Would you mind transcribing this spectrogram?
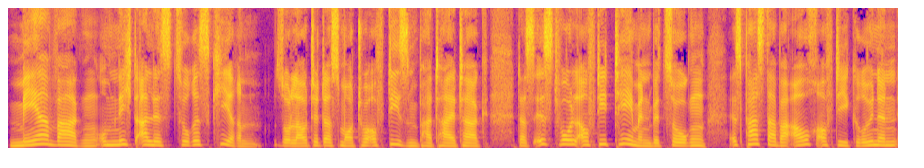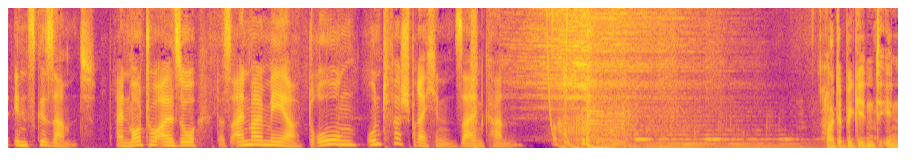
Mehr wagen, um nicht alles zu riskieren. So lautet das Motto auf diesem Parteitag. Das ist wohl auf die Themen bezogen. Es passt aber auch auf die Grünen insgesamt. Ein Motto also, das einmal mehr Drohung und Versprechen sein kann. Heute beginnt in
